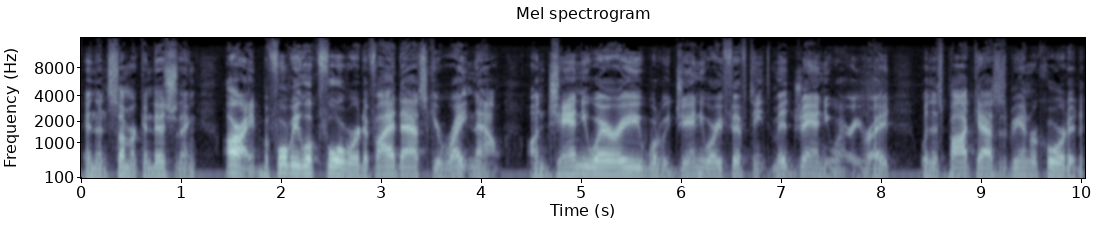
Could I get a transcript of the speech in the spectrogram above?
and then summer conditioning. All right, before we look forward, if I had to ask you right now on January, what are we, January 15th, mid January, right? When this podcast is being recorded,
